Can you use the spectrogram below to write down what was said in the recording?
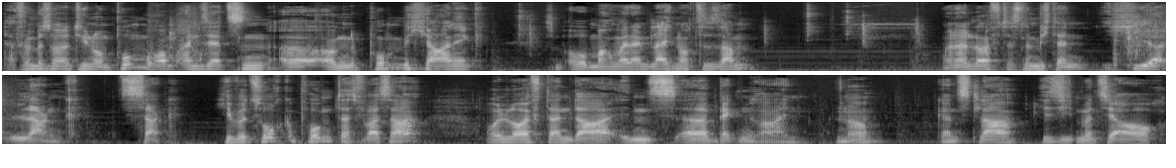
Dafür müssen wir natürlich noch einen Pumpenraum ansetzen. Äh, irgendeine Pumpmechanik. Oh, machen wir dann gleich noch zusammen. Und dann läuft es nämlich dann hier lang. Zack. Hier wird es hochgepumpt, das Wasser, und läuft dann da ins äh, Becken rein. Ne? Ganz klar. Hier sieht man es ja auch.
